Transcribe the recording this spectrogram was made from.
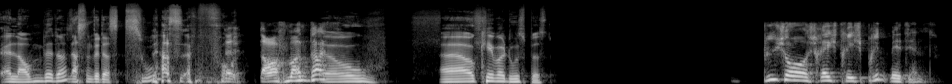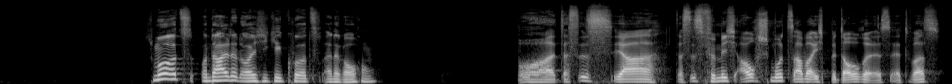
erlauben wir das? Lassen wir das zu? Lass, äh. Äh, Darf man das? oh. äh, okay, weil du es bist. Bücher, Schrägstrich, Printmedien. Schmutz, unterhaltet euch, ich gehe kurz eine rauchen. Boah, das ist, ja, das ist für mich auch Schmutz, aber ich bedauere es etwas.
